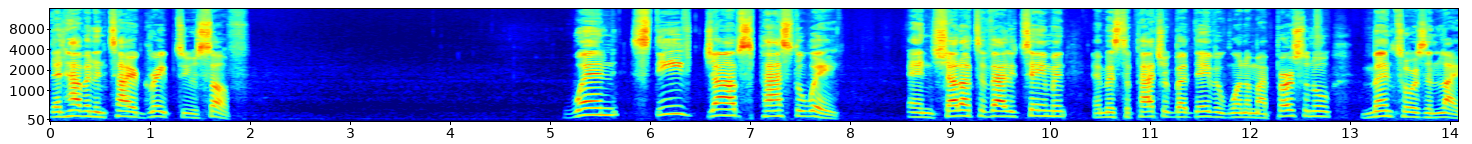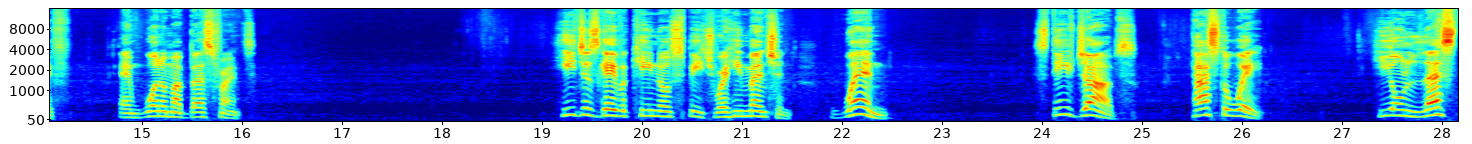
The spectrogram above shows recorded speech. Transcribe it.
than have an entire grape to yourself. When Steve Jobs passed away, and shout out to Valuetainment and Mr. Patrick Bet-David, one of my personal mentors in life and one of my best friends. He just gave a keynote speech where he mentioned when Steve Jobs passed away. He owned less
